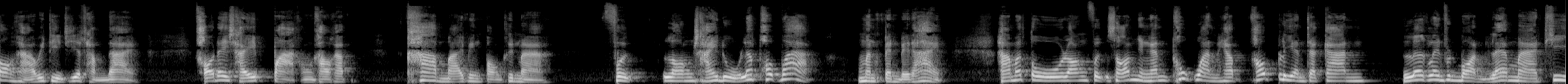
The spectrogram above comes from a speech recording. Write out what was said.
ลองหาวิธีที่จะทำได้ เขาได้ใช้ปากของเขาครับข้ามไม้ปิงปองขึ้นมา ฝึกลองใช้ดูแล้วพบว่ามันเป็นไปได้ ฮามาตูลองฝึกซ้อมอย่างนั้นทุกวันครับ เขาเปลี่ยนจากการ เลิกเล่นฟุตบอลและมาที่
